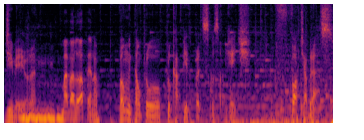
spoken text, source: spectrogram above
de e-mail, né? Mas valeu a pena. Vamos então pro, pro capítulo, pra discussão, gente. Forte abraço.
